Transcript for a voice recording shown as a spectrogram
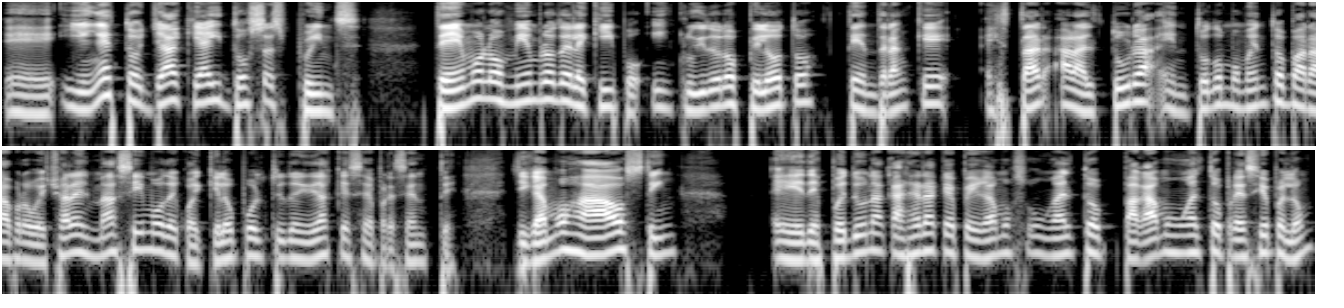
Eh, y en esto, ya que hay dos sprints, tenemos los miembros del equipo, incluidos los pilotos, tendrán que estar a la altura en todo momento para aprovechar el máximo de cualquier oportunidad que se presente. Llegamos a Austin eh, después de una carrera que pegamos un alto, pagamos un alto precio, perdón,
